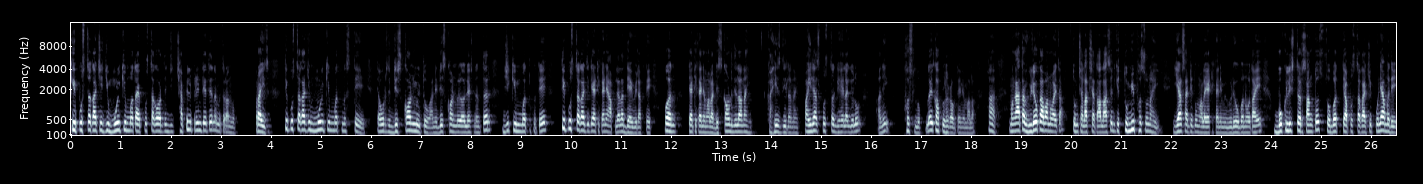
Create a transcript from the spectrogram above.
की पुस्तकाची जी मूळ किंमत आहे पुस्तकावरती जी छापील प्रिंट येते ना मित्रांनो प्राईज. ती पुस्तकाची मूळ किंमत नसते त्यावरती डिस्काउंट मिळतो आणि डिस्काउंट मिळवल्यानंतर जी किंमत होते ती पुस्तकाची त्या ठिकाणी आपल्याला द्यावी लागते. पण त्या ठिकाणी मला डिस्काउंट दिला नाही काहीच दिला नाही. पहिल्याच पुस्तक घ्यायला गेलो आणि फसलो. लय कापलं राव त्याने मला. हां मग आता व्हिडिओ का बनवायचा? तुमच्या लक्षात आला असेल की तुम्ही फसू नाही. यासाठी तुम्हाला या ठिकाणी मी व्हिडिओ बनवत आहे. बुक लिस्ट तर सांगतोच सोबत त्या पुस्तकाची पुण्यामध्ये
